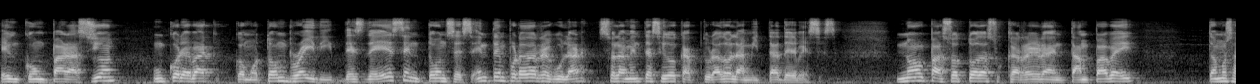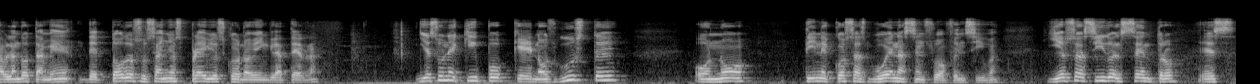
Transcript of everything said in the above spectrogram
En comparación, un coreback como Tom Brady desde ese entonces en temporada regular solamente ha sido capturado la mitad de veces. No pasó toda su carrera en Tampa Bay. Estamos hablando también de todos sus años previos con Nueva Inglaterra. Y es un equipo que nos guste o no, tiene cosas buenas en su ofensiva. Y eso ha sido el centro, es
